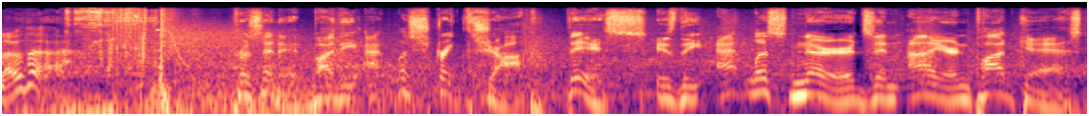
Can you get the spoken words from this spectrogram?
Hello there. Presented by the Atlas Strength Shop. This is the Atlas Nerds in Iron podcast.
